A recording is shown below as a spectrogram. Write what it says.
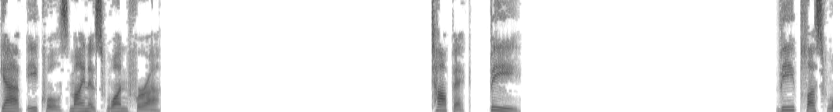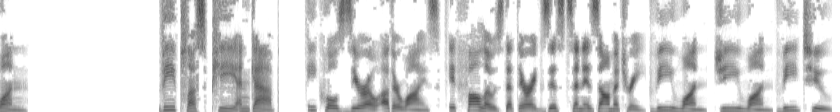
gab equals minus one for a topic B. V plus one. V plus P and gab. Equals 0 otherwise, it follows that there exists an isometry. V1, G1, V2,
